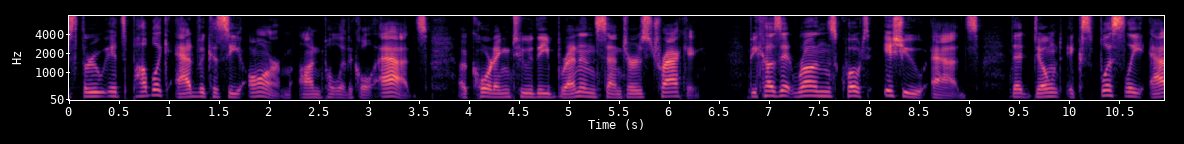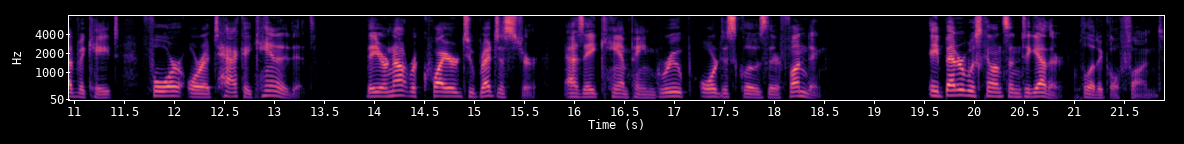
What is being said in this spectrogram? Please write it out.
through its public advocacy arm on political ads, according to the Brennan Center's tracking, because it runs, quote, issue ads that don't explicitly advocate for or attack a candidate. They are not required to register as a campaign group or disclose their funding. A Better Wisconsin Together political fund,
